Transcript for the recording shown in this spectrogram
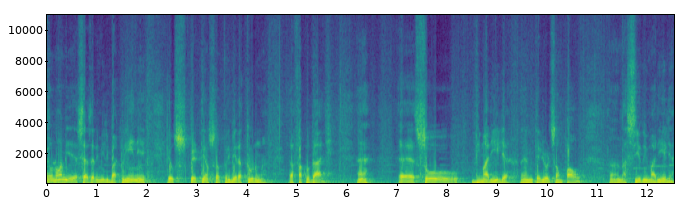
Meu nome é César Emílio Baclini, eu pertenço à primeira turma da faculdade, né? é, sou de Marília, né, no interior de São Paulo, né, nascido em Marília,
